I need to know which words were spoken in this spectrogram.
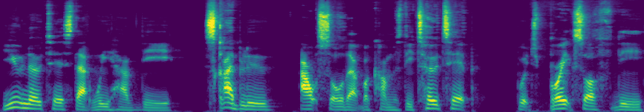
you notice that we have the sky blue outsole that becomes the toe tip, which breaks off the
